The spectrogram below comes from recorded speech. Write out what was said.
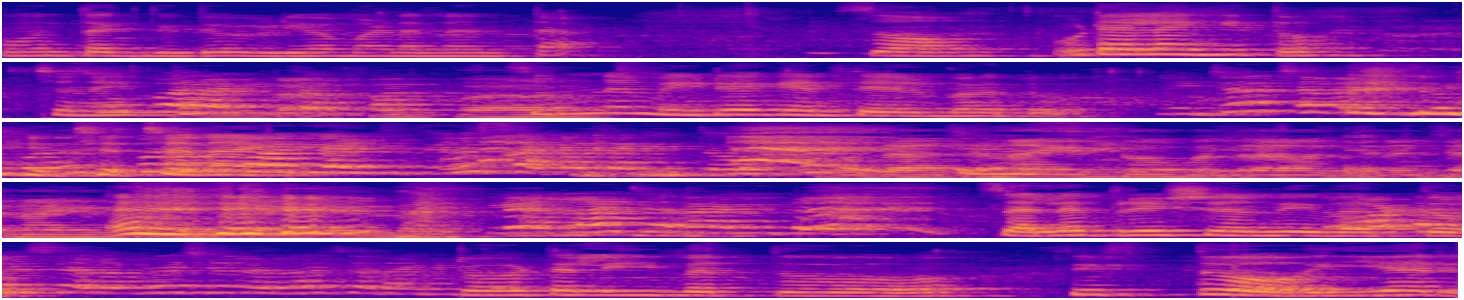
ಫೋನ್ ತೆಗ್ದಿದ್ದು ವಿಡಿಯೋ ಮಾಡೋಣ ಅಂತ. ಸೊ ಊಟ ಎಲ್ಲ ಹೆಂಗಿತ್ತು? ಚೆನ್ನಾಗಿತ್ತು? ಸುಮ್ಮನೆ ವಿಡಿಯೋಗೆ ಅಂತ ಹೇಳ್ಬಾರ್ದು. ನಿಜ ಚೆನ್ನಾಗಿತ್ತು. ಸೆಲೆಬ್ರೇಷನ್ ಇವತ್ತು. ಟೋಟಲಿ ಇವತ್ತು ಫಿಫ್ತ್ ಇಯರ್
